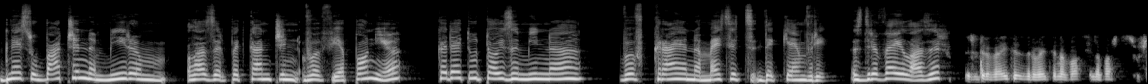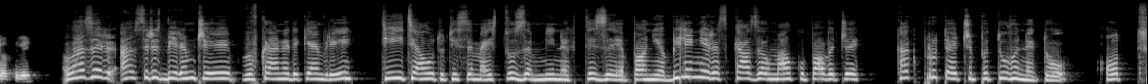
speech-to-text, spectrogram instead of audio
Днес обаче намирам Лазар Петканчин в Япония, където той замина в края на месец декември. Здравей, Лазар! Здравейте, здравейте на вас и на вашите слушатели. Лазар, аз разбирам, че в края на декември ти и цялото ти семейство заминахте за Япония. Би ли ни разказал малко повече как протече пътуването от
